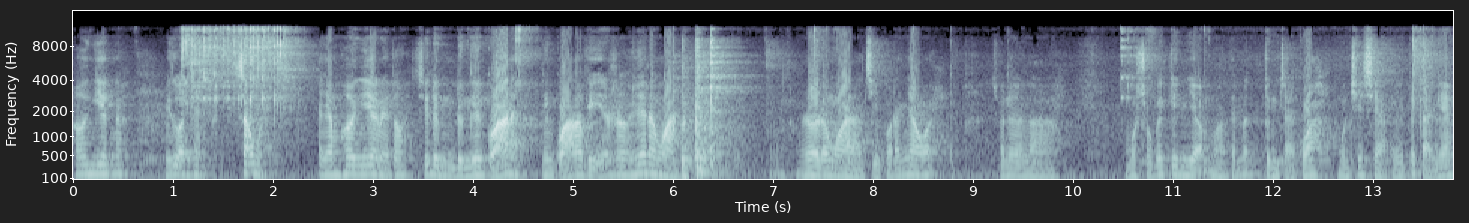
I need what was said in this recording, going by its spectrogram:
hơi nghiêng thôi. Ví dụ anh em xong này anh em hơi nghiêng này thôi chứ đừng đừng nghiêng quá này nghiêng quá là vị nó rơi hết ra ngoài. Rơi ra ngoài là chỉ có đánh nhau ấy. Cho nên là một số cái kinh nghiệm mà Tấn đã từng trải qua muốn chia sẻ với tất cả anh em.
